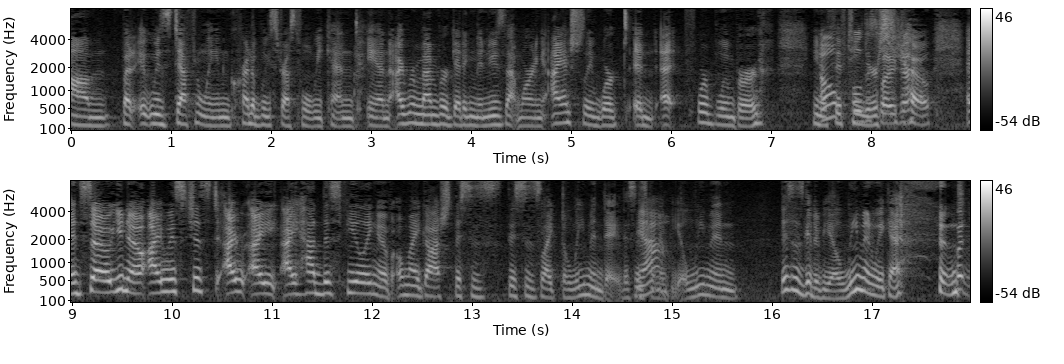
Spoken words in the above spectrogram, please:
Um, but it was definitely an incredibly stressful weekend. And I remember getting the news that morning. I actually worked in, at, for Bloomberg, you know, oh, 15 years disclosure. ago. And so, you know, I was just, I, I, I, had this feeling of, oh my gosh, this is, this is like the Lehman day. This is yeah. going to be a Lehman this is going to be a Lehman weekend. but,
